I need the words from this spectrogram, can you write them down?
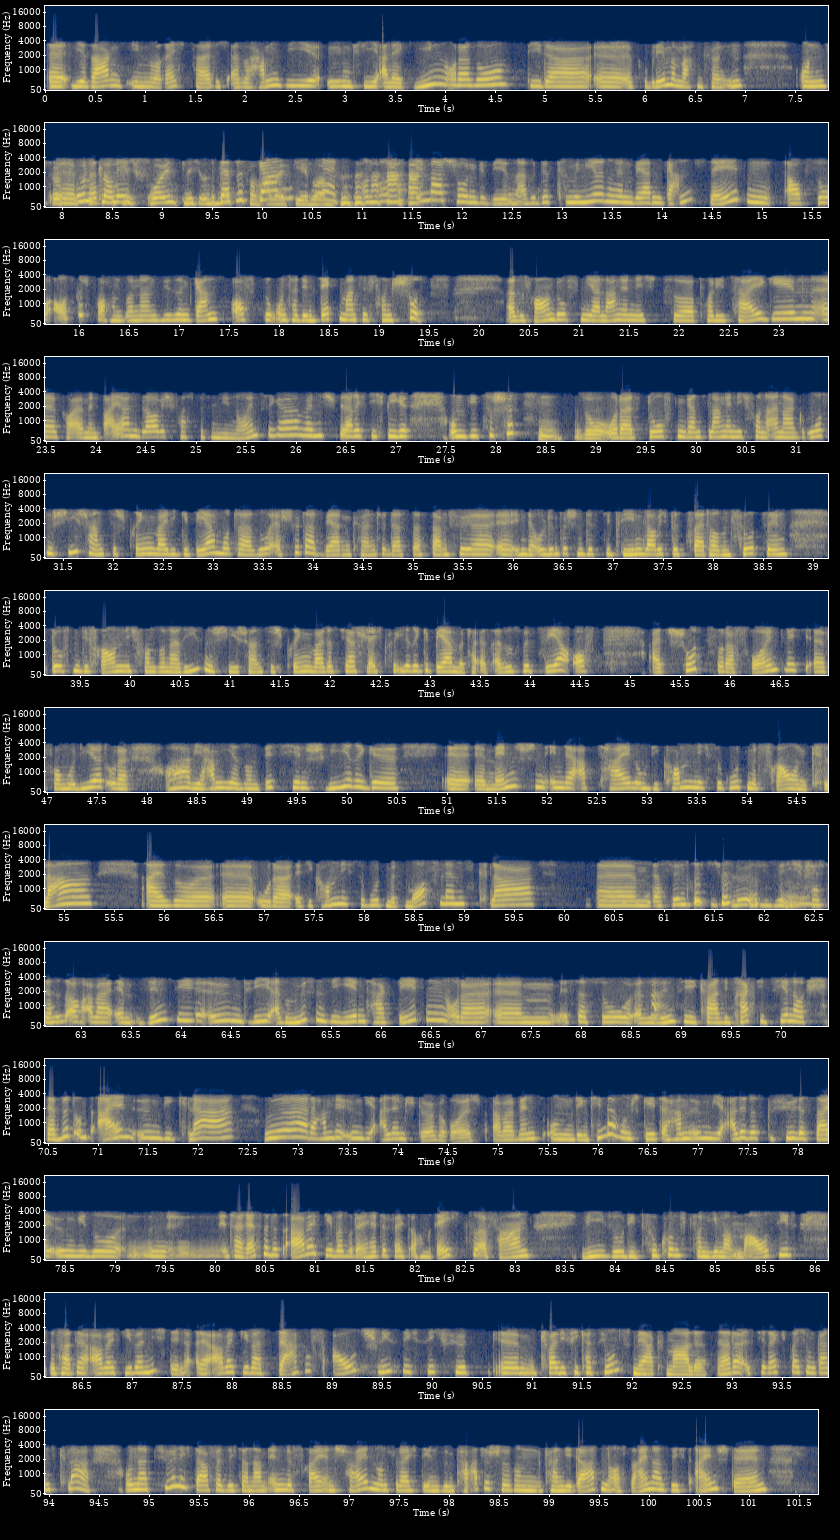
Äh, wir sagen es Ihnen nur rechtzeitig. Also haben Sie irgendwie Allergien oder so, die da äh, Probleme machen könnten? Und das ist äh, unglaublich freundlich und nett das ist vom ganz Arbeitgeber. Nett. Und so ist es immer schon gewesen. Also Diskriminierungen werden ganz selten auch so ausgesprochen, sondern sie sind ganz oft so unter dem Deckmantel von Schutz. Also Frauen durften ja lange nicht zur Polizei gehen, äh, vor allem in Bayern, glaube ich, fast bis in die 90er, wenn ich wieder richtig liege, um sie zu schützen. So oder durften ganz lange nicht von einer großen Skischanze springen, weil die Gebärmutter so erschüttert werden könnte, dass das dann für äh, in der olympischen Disziplin, glaube ich, bis 2014 durften die Frauen nicht von so einer riesen Skischanze springen, weil das ja schlecht für ihre Gebärmütter ist. Also es wird sehr oft als Schutz oder freundlich äh, formuliert oder oh, wir haben hier so ein bisschen schwierige äh, äh, Menschen in der Abteilung, die kommen nicht so gut mit Frauen klar, also äh, oder die kommen nicht so gut mit Moslems klar. Ähm, das sind richtig blöd. Ich, das ist auch, aber ähm, sind sie irgendwie, also müssen sie jeden Tag beten oder ähm, ist das so, also sind sie quasi praktizieren? Aber da wird uns allen irgendwie klar, da haben wir irgendwie alle ein Störgeräusch. Aber wenn es um den Kinderwunsch geht, da haben irgendwie alle das Gefühl, das sei irgendwie so ein Interesse des Arbeitgebers oder er hätte vielleicht auch ein Recht zu erfahren, wie so die Zukunft von jemandem aussieht. Das hat der Arbeitgeber nicht. Der Arbeitgeber darf ausschließlich sich für ähm, Qualifikationsmerkmale. Ja, da ist die Rechtsprechung ganz klar. Und natürlich darf er sich dann am Ende frei entscheiden und vielleicht den sympathischeren Kandidaten aus seiner Sicht einstellen.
